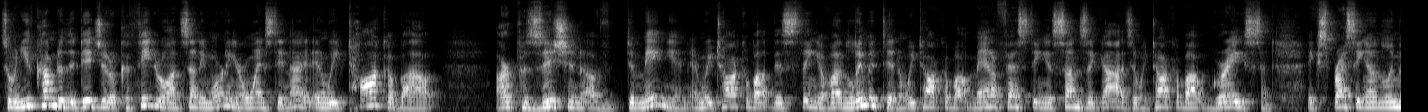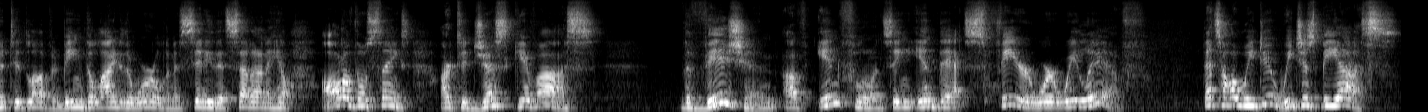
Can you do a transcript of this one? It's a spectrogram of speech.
So when you come to the Digital Cathedral on Sunday morning or Wednesday night and we talk about our position of dominion and we talk about this thing of unlimited and we talk about manifesting as sons of gods and we talk about grace and expressing unlimited love and being the light of the world and a city that's set on a hill. All of those things are to just give us the vision of influencing in that sphere where we live. That's all we do. We just be us.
